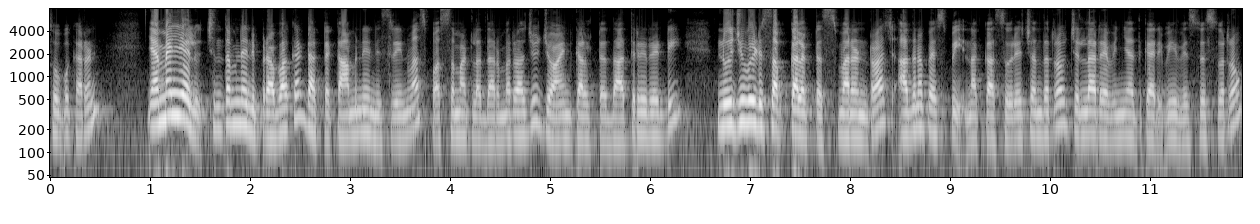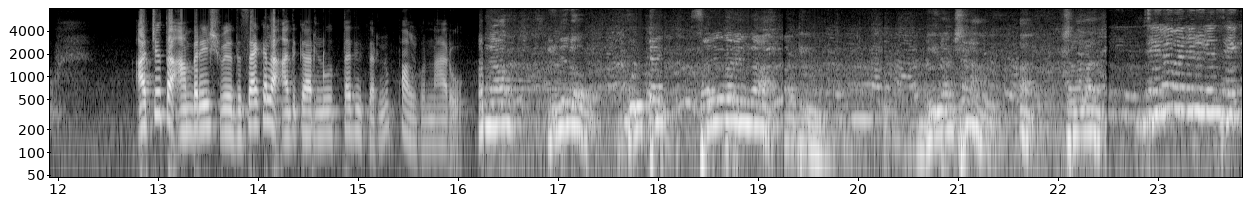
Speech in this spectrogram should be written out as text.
శుభకరణ్ ఎమ్మెల్యేలు చింతమనేని ప్రభాకర్ డాక్టర్ కామినేని శ్రీనివాస్ పස්සమట్ల ధర్మరాజు జాయింట్ కలెక్టర్ దాత్రిరెడ్డి నూజివీడు సబ్ కలెక్టర్ స్మరణ్ రాజ్ అదనపు ఎస్పీ నక్కా సూర్యచంద్రరావు జిల్లా రెవెన్యూ అధికారి వి విశ్వేశ్వరరావు అచ్యుత అంబరీష్ వివిధ శాఖల అధికారులు తదితరులు పాల్గొన్నారు. జలవనరుల శాఖ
